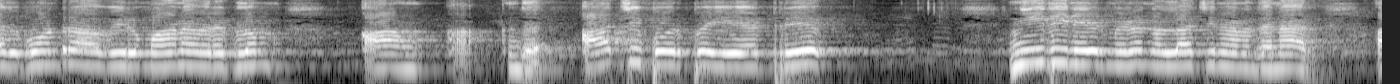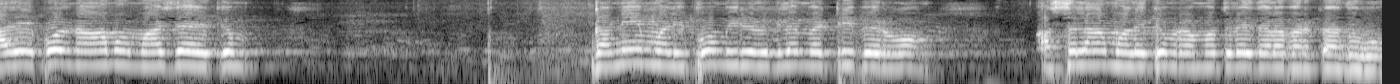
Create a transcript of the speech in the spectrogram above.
அதுபோன்று அவ்விரு மாணவர்களும் அந்த ஆட்சி பொறுப்பை ஏற்று நீதி நேர்மையுடன் நல்லாட்சி நடந்தனர். அதே போல் நாமும் ஆசிரியருக்கும் கண்ணியம் அளிப்போம். இருவர்களும் வெற்றி பெறுவோம். அஸ்ஸலாமு அலைக்கும் ரஹமத்துல்லாஹி தஆலா பரகாத்துஹு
